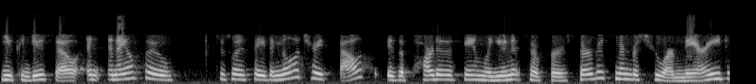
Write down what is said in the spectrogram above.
you can do so. And, and I also just want to say the military spouse is a part of the family unit. So for service members who are married,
